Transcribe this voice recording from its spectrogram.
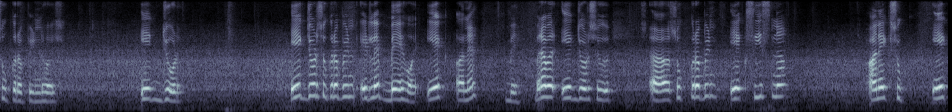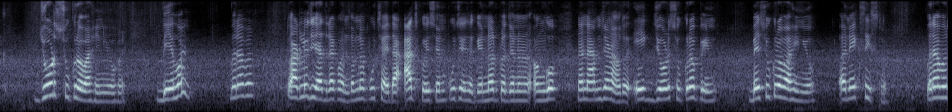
શુક્રપિંડ હોય એક જોડ. એક જોડ શુક્રપિંડ એટલે બે હોય. એક અને બે. બરાબર? એક જોડ શુક્રપિંડ, એક શીશના અને એક શુક, એક જોડ શુક્રવાહિનીઓ હોય. બે હોય બરાબર? તો આટલું જ યાદ રાખવાનું. તમને પૂછાય તો આ જ ક્વેશ્ચન પૂછે છે કે નર પ્રજનન અંગોના નામ જણાવો. તો એક જોડ શુક્રપિંડ, બે શુક્રવાહિનીઓ અને એક શીશનો બરાબર?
